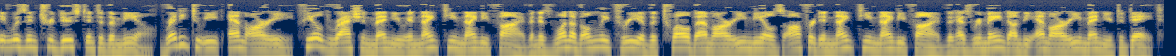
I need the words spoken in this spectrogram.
It was introduced into the meal, ready-to-eat MRE field ration menu in 1995 and is one of only three of the 12 MRE meals offered in 1995 that has remained on the MRE menu to date.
